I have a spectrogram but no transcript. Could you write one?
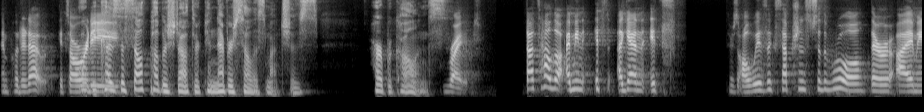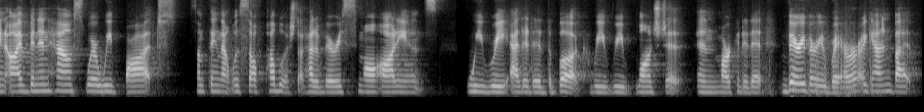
and put it out? It's already. Well, because the self published author can never sell as much as HarperCollins. Right. That's how the, I mean, it's, again, it's, there's always exceptions to the rule. There, I mean, I've been in house where we bought something that was self published that had a very small audience. We re edited the book, we relaunched it and marketed it. Very, very rare again, but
